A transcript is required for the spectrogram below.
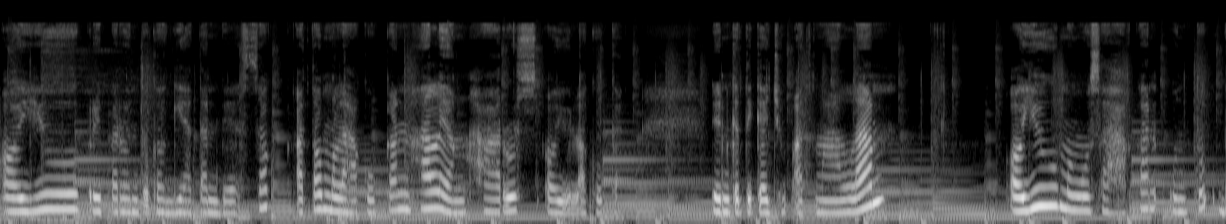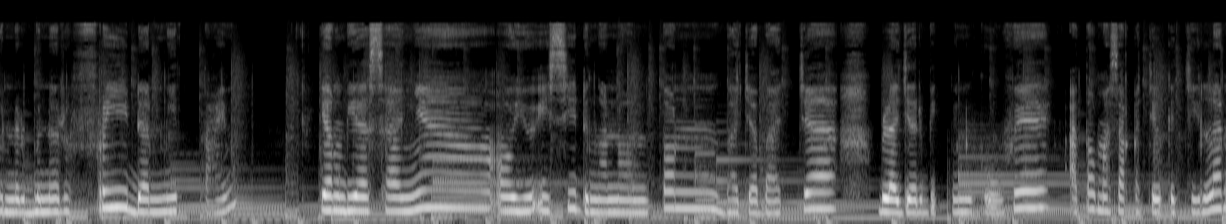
Oyu prepare untuk kegiatan besok atau melakukan hal yang harus Oyu lakukan. Dan ketika Jumat malam, Oyu mengusahakan untuk benar-benar free dan me time yang biasanya Oyu isi dengan nonton, baca-baca, belajar bikin kue, atau masa kecil-kecilan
